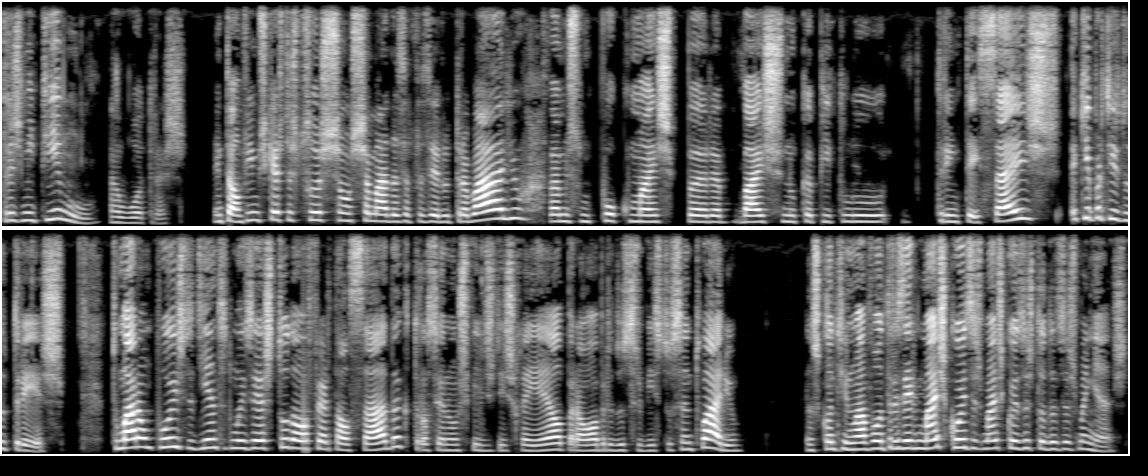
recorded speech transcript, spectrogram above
transmitimos-lo a outras. Então, vimos que estas pessoas são chamadas a fazer o trabalho. Vamos um pouco mais para baixo no capítulo 36, aqui a partir do 3. Tomaram, pois, de diante de Moisés toda a oferta alçada que trouxeram os filhos de Israel para a obra do serviço do santuário. Eles continuavam a trazer-lhe mais coisas, mais coisas todas as manhãs.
